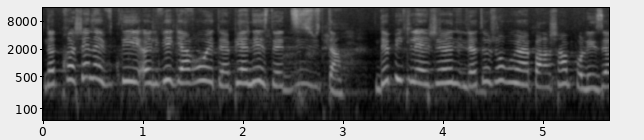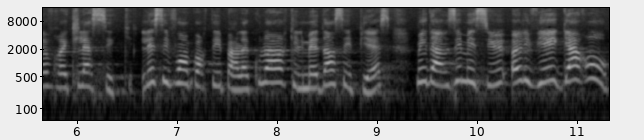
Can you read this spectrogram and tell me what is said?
Notre prochain invité, Olivier Garot, est un pianiste de 18 ans. Depuis qu'il est jeune, il a toujours eu un penchant pour les œuvres classiques. Laissez-vous emporter par la couleur qu'il met dans ses pièces. Mesdames et messieurs, Olivier Garot.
